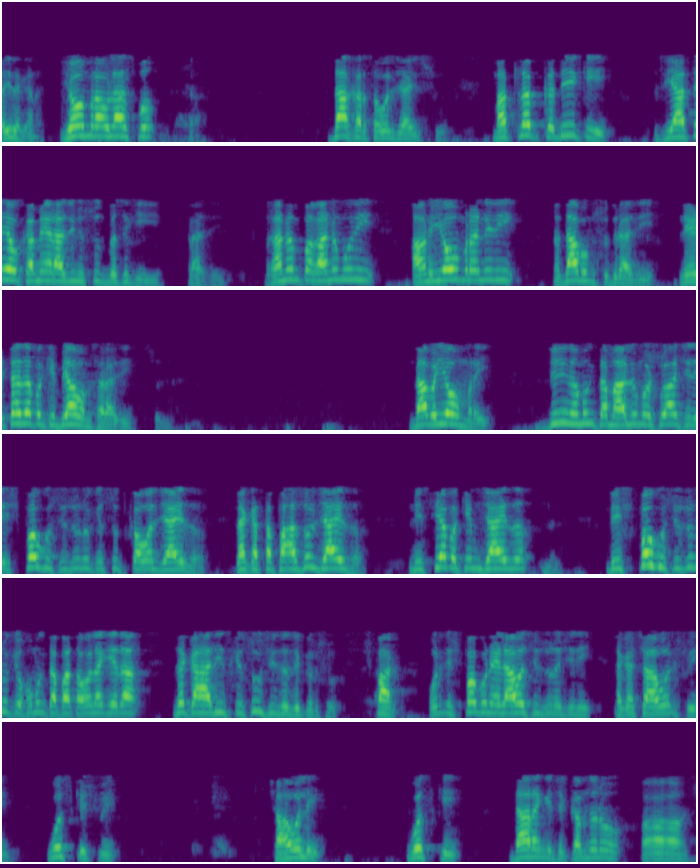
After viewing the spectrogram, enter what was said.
صحیح ده کنه یو عمره ولاس په دا خرڅول جایز شو مطلب کدی کې زیاته او کمې راځي نو سود بس کیږي راځي غنم په غنمو دي او یو عمره نه دي نو دا به سود راځي نیټه ده پکې بیا هم سره راځي دا به یو مري دین موږ ته معلومه شو چې د شپږو سيزونو کې سود کول جایز لکه تفاضل جایز نسیه به کوم جایز د شپږو سيزونو کې خو موږ ته پته ولګی دا ځکه حدیث کې څو سيزه ذکر شو شپږ ور د شپږو نه علاوه سيزونه چې دي لکه چاول شوي وس کې شوي چاولې وس کې دارنګ چې کمندونو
